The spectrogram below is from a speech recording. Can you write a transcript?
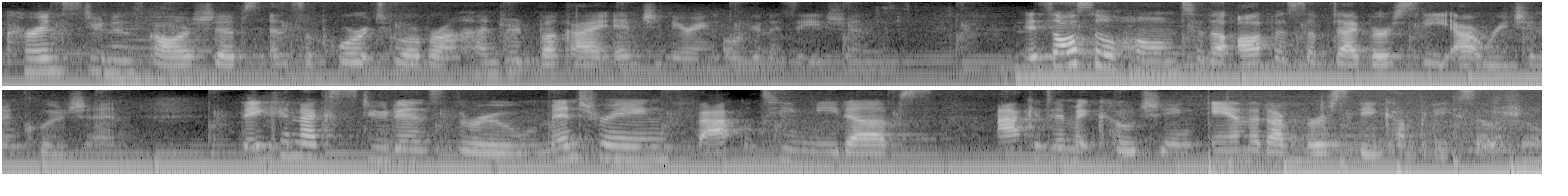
current student scholarships, and support to over 100 Buckeye Engineering organizations. It's also home to the Office of Diversity Outreach and Inclusion. They connect students through mentoring, faculty meetups, academic coaching, and the Diversity Company Social.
